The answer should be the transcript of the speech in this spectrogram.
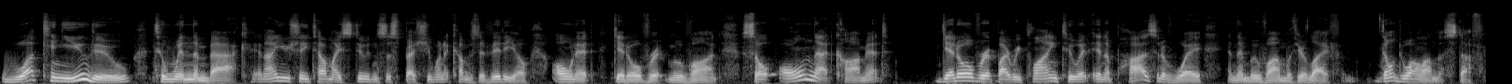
what can you do to win them back? And I usually tell my students, especially when it comes to video, own it, get over it, move on. So own that comment, Get over it by replying to it in a positive way and then move on with your life. Don't dwell on this stuff.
